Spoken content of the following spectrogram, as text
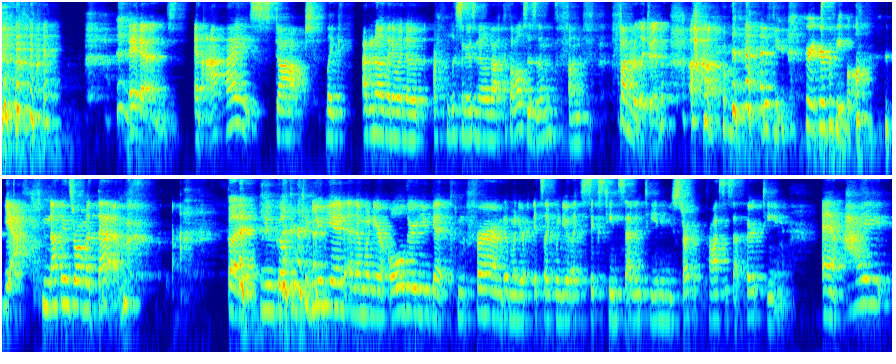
and and I, I stopped like I don't know if anyone know listeners know about Catholicism, fun fun religion. Um, like you, great group of people yeah, nothing's wrong with them. But you go through communion, and then when you're older, you get confirmed. And when you're, it's like when you're like 16, 17, and you start the process at 13. And I,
